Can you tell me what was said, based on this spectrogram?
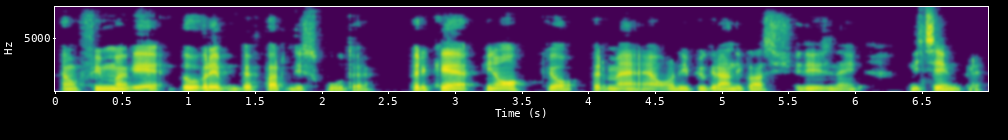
è un film che dovrebbe far discutere, perché Pinocchio per me è uno dei più grandi classici Disney di sempre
